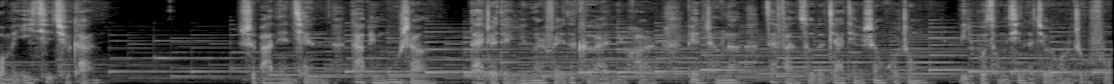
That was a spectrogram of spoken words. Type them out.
我们一起去看。十八年前，大屏幕上带着点婴儿肥的可爱女孩，变成了在繁琐的家庭生活中力不从心的绝望主妇。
